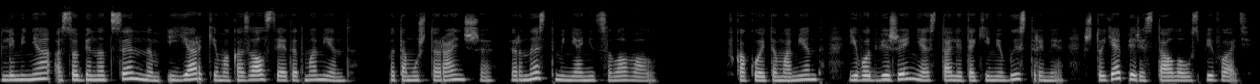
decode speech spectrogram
Для меня особенно ценным и ярким оказался этот момент — потому что раньше Эрнест меня не целовал. В какой-то момент его движения стали такими быстрыми, что я перестала успевать.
